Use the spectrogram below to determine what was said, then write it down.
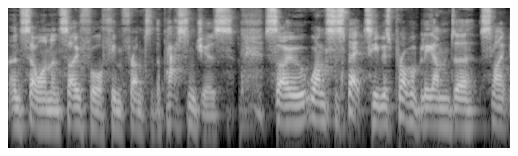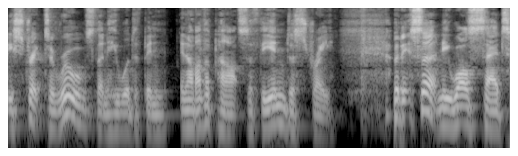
and so on and so forth in front of the passengers. So, one suspects he was probably under slightly stricter rules than he would have been in other parts of the industry. But it certainly was said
